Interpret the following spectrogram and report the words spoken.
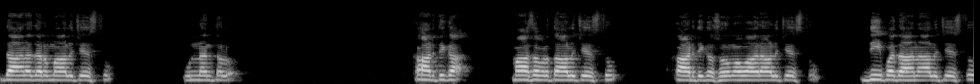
దాన ధర్మాలు చేస్తూ ఉన్నంతలో కార్తిక మాసవ్రతాలు చేస్తూ కార్తీక సోమవారాలు చేస్తూ దీపదానాలు చేస్తూ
